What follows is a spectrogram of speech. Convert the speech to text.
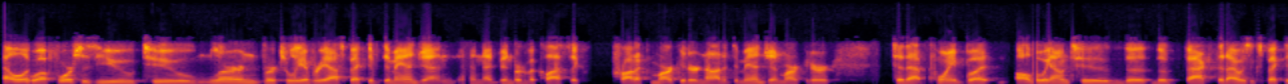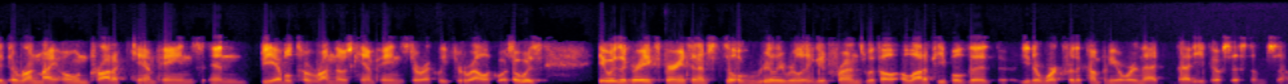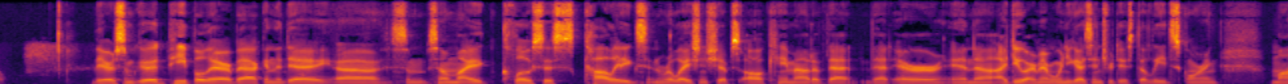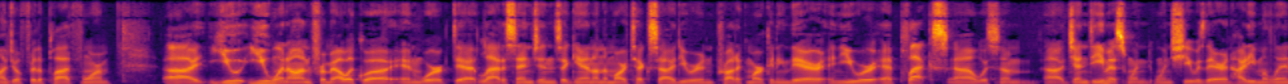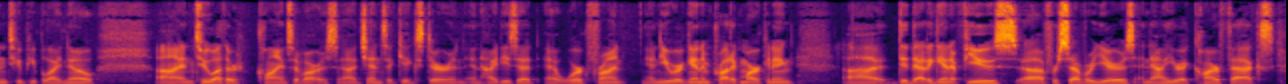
Eloqua forces you to learn virtually every aspect of demand gen. And I'd been sort of a classic product marketer, not a demand gen marketer to that point, but all the way down to the the fact that I was expected to run my own product campaigns and be able to run those campaigns directly through Eloqua. So it was it was a great experience, and I'm still really really good friends with a, a lot of people that either work for the company or were in that that ecosystem. So. There are some good people there back in the day. Uh, some some of my closest colleagues and relationships all came out of that that era, and uh, I do. I remember when you guys introduced the lead scoring module for the platform. Uh, you you went on from Eloqua and worked at Lattice Engines again on the Martech side. You were in product marketing there, and you were at Plex uh, with some uh, Jen Demas when when she was there, and Heidi Melin, two people I know uh, and two other clients of ours. Uh, Jen's at Gigster and, and, Heidi's at, at Workfront. And you were again in product marketing, uh, did that again at Fuze for several years. And now you're at Carfax,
